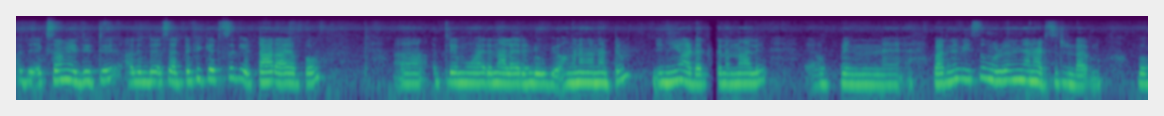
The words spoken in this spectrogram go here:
അത് എക്സാം എഴുതിയിട്ട് അതിന്റെ സർട്ടിഫിക്കറ്റ്സ് കിട്ടാറായപ്പോൾ എത്രയും മൂവായിരം നാലായിരം രൂപയോ അങ്ങനെ അങ്ങനെട്ടും ഇനിയും അടക്കണം എന്നാൽ പിന്നെ പറഞ്ഞ ഫീസ് മുഴുവനും ഞാൻ അടച്ചിട്ടുണ്ടായിരുന്നു. അപ്പം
